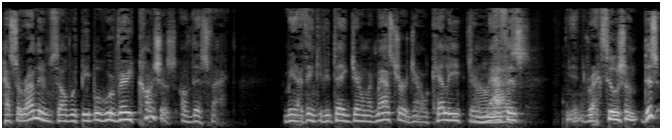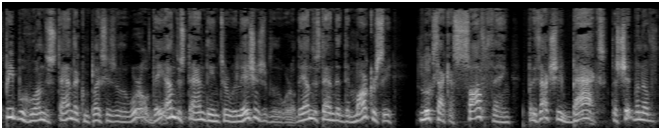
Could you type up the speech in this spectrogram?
has surrounded himself with people who are very conscious of this fact. I mean, I think if you take General McMaster or General Kelly, General, General Mattis, Mattis Rex Tillerson, these are people who understand the complexities of the world. They understand the interrelationships of the world. They understand that democracy looks like a soft thing, but it actually backs the shipment of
